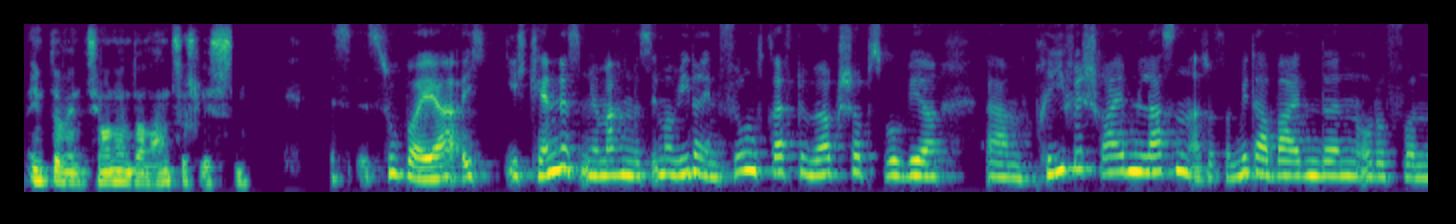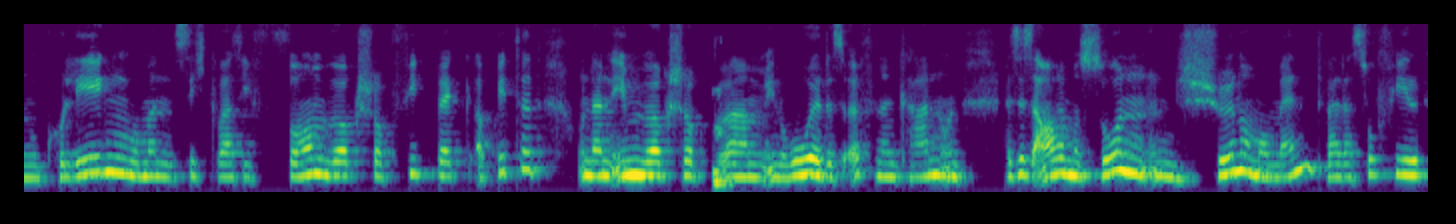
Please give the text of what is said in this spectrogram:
Interventionen dann anzuschließen ist super, ja. Ich, ich kenne das, wir machen das immer wieder in Führungskräfte-Workshops, wo wir ähm, Briefe schreiben lassen, also von Mitarbeitenden oder von Kollegen, wo man sich quasi vorm Workshop Feedback erbittet und dann im Workshop ähm, in Ruhe das öffnen kann. Und das ist auch immer so ein, ein schöner Moment, weil da so viel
